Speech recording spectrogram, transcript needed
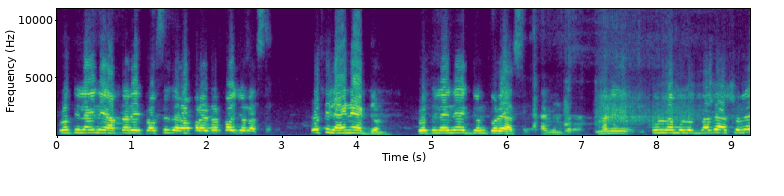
প্রতি লাইনে আপনার এই প্রসেসের অপারেটর কয়জন আছে? প্রতি লাইনে একজন। প্রতি লাইনে একজন করে আছে। একজন করে মানে তুলনামূলক ভাবে আসলে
